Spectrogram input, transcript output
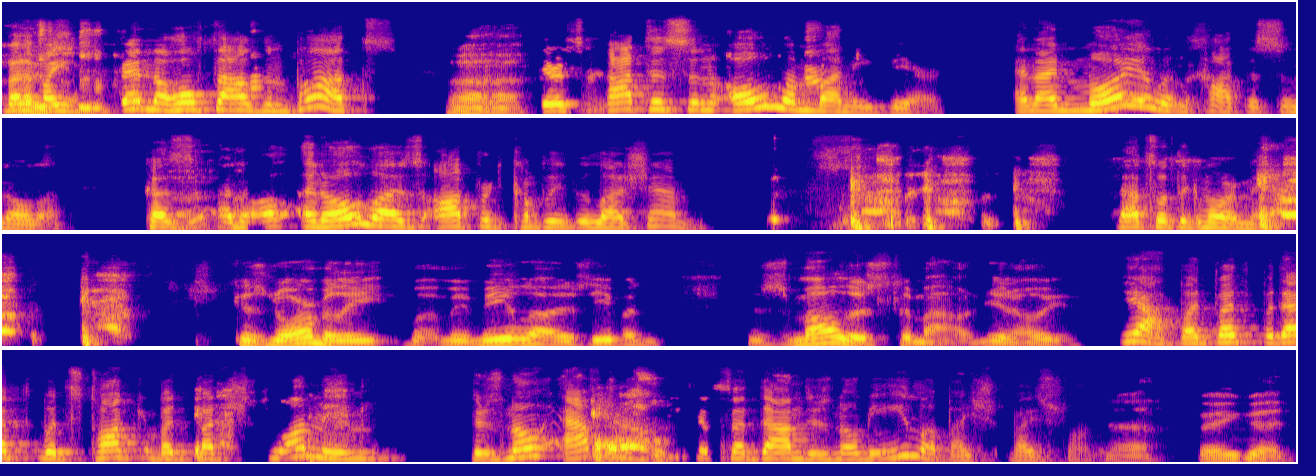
but if I, I spend the whole thousand bucks, uh-huh. there's chatas and ola money there, and I'm moil in chatas and ola because uh-huh. an, an, ola is offered completely lashem. That's what the Gemara meant. Because normally, mila is even the smallest amount, you know. Yeah, but but but that's what's talking. But but shlomim, there's no after Saddam. There's no meila by by shlomim. Uh, very good,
